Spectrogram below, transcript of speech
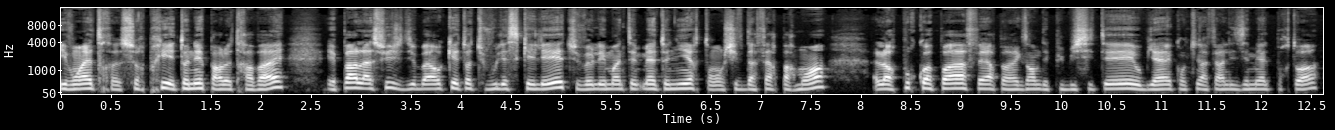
Ils vont être surpris, étonnés par le travail. Et par la suite, je dis, bah, OK, toi, tu voulais scaler, tu veux les maintenir ton chiffre d'affaires par mois. Alors, pourquoi pas faire, par exemple, des publicités ou bien continuer à faire les emails pour toi?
